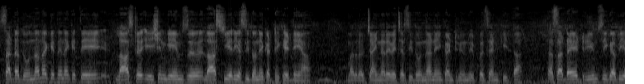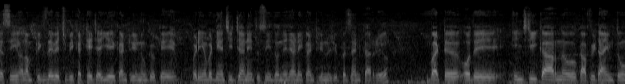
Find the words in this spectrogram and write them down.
ਸਾਡਾ ਦੋਨਾਂ ਦਾ ਕਿਤੇ ਨਾ ਕਿਤੇ last Asian games last year ਹੀ ਅਸੀਂ ਦੋਨੇ ਇਕੱਠੇ ਖੇਡੇ ਆ ਮਤਲਬ ਚਾਈਨਾ ਦੇ ਵਿੱਚ ਅਸੀਂ ਦੋਨਾਂ ਨੇ ਕੰਟਰੀ ਨੂੰ ਰਿਪਰੈਜ਼ੈਂਟ ਕੀਤਾ। ਤਾਂ ਸਾਡਾ ਇਹ ਡ੍ਰੀਮ ਸੀਗਾ ਵੀ ਅਸੀਂ 올림픽ਸ ਦੇ ਵਿੱਚ ਵੀ ਇਕੱਠੇ ਜਾਈਏ ਕੰਟਰੀ ਨੂੰ ਕਿਉਂਕਿ ਬੜੀਆਂ ਵੱਡੀਆਂ ਚੀਜ਼ਾਂ ਨੇ, ਤੁਸੀਂ ਦੋਨੇ ਜਾਣੇ ਕੰਟਰੀ ਨੂੰ ਰਿਪਰੈਜ਼ੈਂਟ ਕਰ ਰਹੇ ਹੋ। ਬਟ uh, ਉਹਦੇ ਇੰਜਰੀ ਕਾਰਨ ਉਹ ਕਾਫੀ ਟਾਈਮ ਤੋਂ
